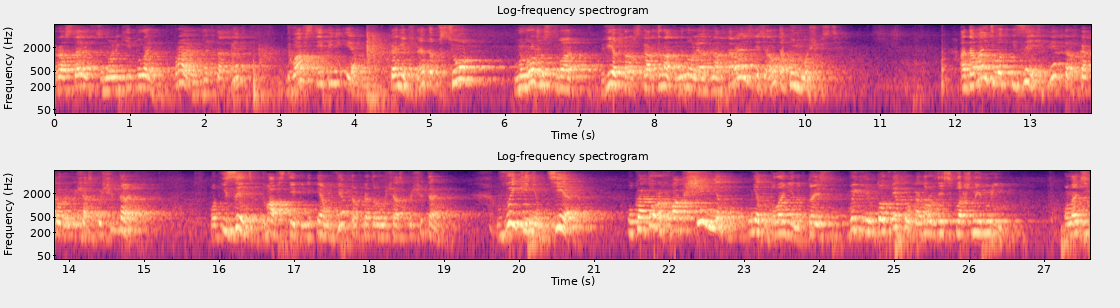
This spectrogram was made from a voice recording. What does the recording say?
расставить эти нолики и половинки. Правильно, значит ответ 2 в степени m. Конечно, это все множество векторов с координатами 0 и 1 вторая здесь, оно такой мощности. А давайте вот из этих векторов, которые мы сейчас посчитали, вот из этих 2 в степени m векторов, которые мы сейчас посчитали, выкинем те, у которых вообще нет, нету половинок, то есть выкинем тот вектор, у которого здесь сплошные нули. Он один.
